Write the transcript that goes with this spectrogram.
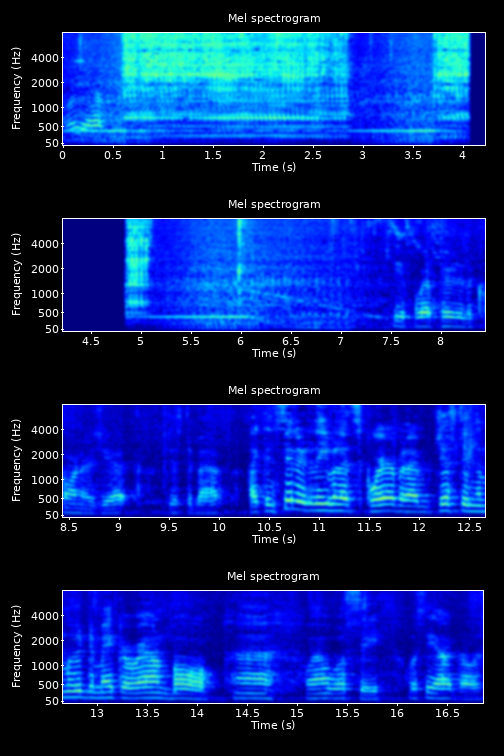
Oh yeah. See if we're up here to the corners yet. Just about. I considered leaving it square, but I'm just in the mood to make a round bowl. Uh, well, we'll see. We'll see how it goes.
